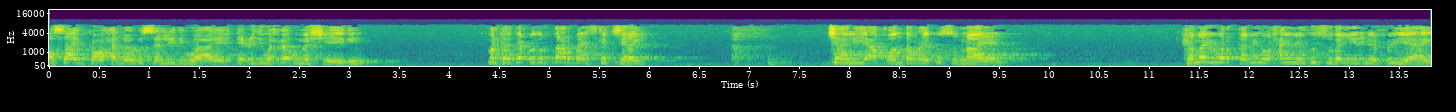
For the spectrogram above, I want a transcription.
masaa'ibka waxaa loogu sallidi waayey dee cidi waxba uma sheegin. Marka dee cudurdaar baa iska jiray. Jahli iyo aqoon darray ku sugnaayeen. Kamay warqabin waxaynay ku sugan yihiin inuu xun yahay.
